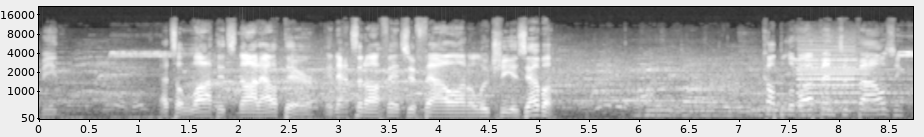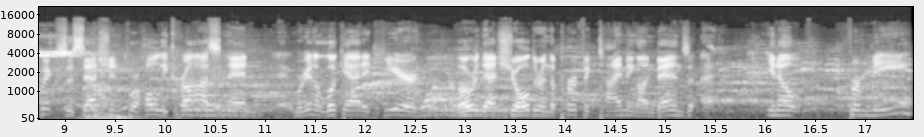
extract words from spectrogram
I mean, that's a lot that's not out there, and that's an offensive foul on Oluchi Azema. A couple of offensive fouls in quick succession for Holy Cross, and we're going to look at it here. Lowered that shoulder and the perfect timing on Benz. Uh, you know, for me,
